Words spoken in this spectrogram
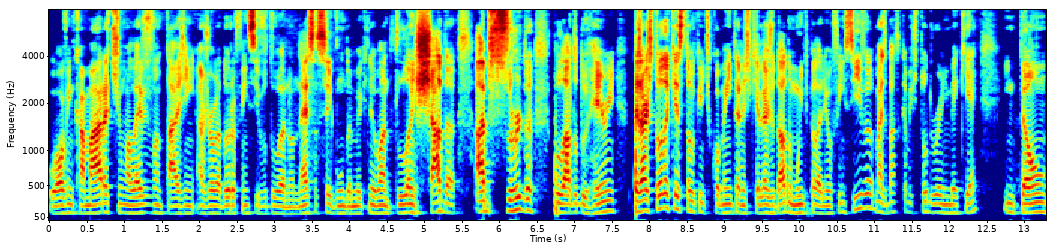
o Alvin Kamara tinha uma leve vantagem a jogador ofensivo do ano. Nessa segunda, meio que deu uma lanchada absurda pro lado do Henry. Apesar de toda a questão que a gente comenta, né, de que ele é ajudado muito pela linha ofensiva, mas basicamente todo running back é. Então,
